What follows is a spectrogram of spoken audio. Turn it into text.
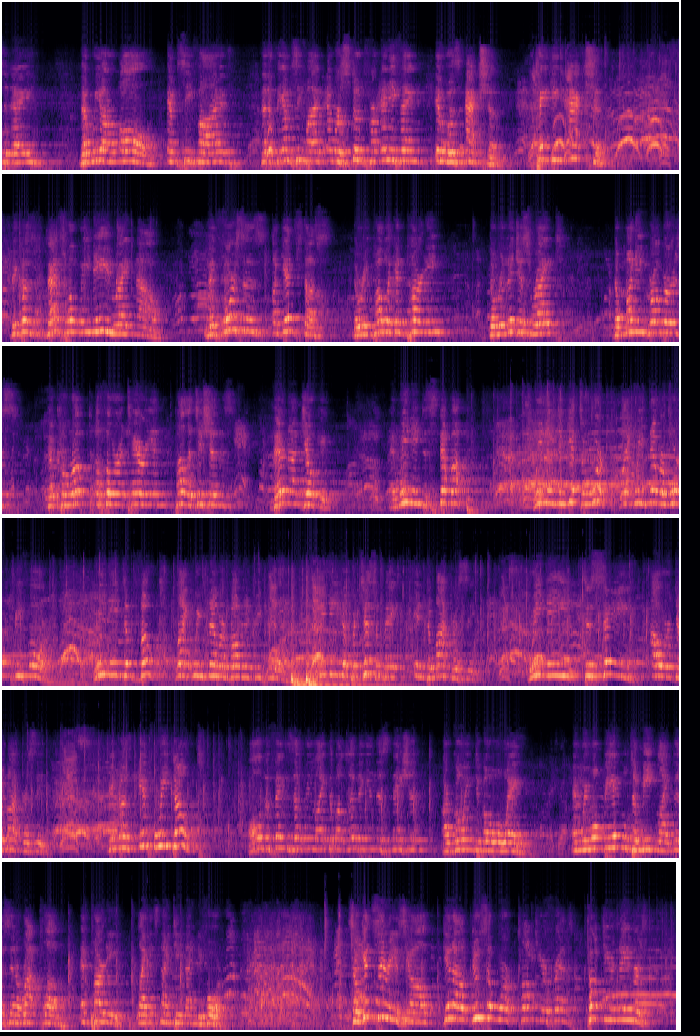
today that we are all MC5, that if the MC5 ever stood for anything, it was action. Taking action. Because that's what we need right now. The forces against us, the Republican Party, the religious right, the money grubbers, the corrupt authoritarian politicians, they're not joking. And we need to step up. We need to get to work like we've never worked before. We need to vote like we've never voted before. We need to participate in democracy. We need to save our democracy. Because if we don't, all the things that we like about living in this nation are going to go away. And we won't be able to meet like this in a rock club and party like it's 1994. So get serious, y'all. Get out, do some work, talk to your friends, talk to your neighbors.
